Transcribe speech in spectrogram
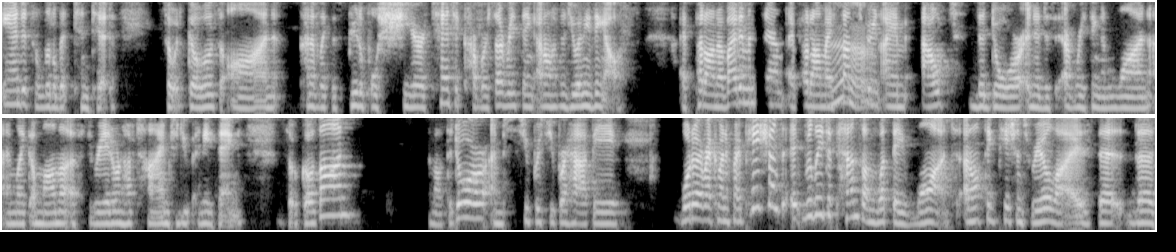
and it's a little bit tinted. So it goes on kind of like this beautiful sheer tint. It covers everything. I don't have to do anything else. I put on a vitamin serum, I put on my oh. sunscreen, I am out the door and it is everything in one. I'm like a mama of three. I don't have time to do anything. So it goes on, I'm out the door. I'm super, super happy what do I recommend for my patients? It really depends on what they want. I don't think patients realize that the,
